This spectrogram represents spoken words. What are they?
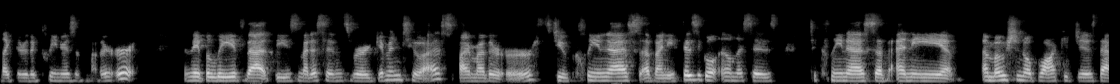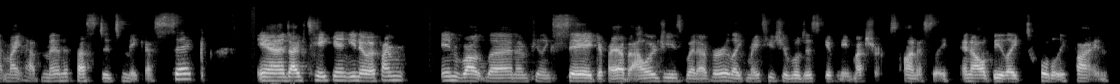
like they're the cleaners of Mother Earth. And they believe that these medicines were given to us by Mother Earth to clean us of any physical illnesses, to clean us of any emotional blockages that might have manifested to make us sick. And I've taken, you know, if I'm in Huautla and I'm feeling sick, if I have allergies, whatever, like my teacher will just give me mushrooms, honestly, and I'll be like totally fine.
